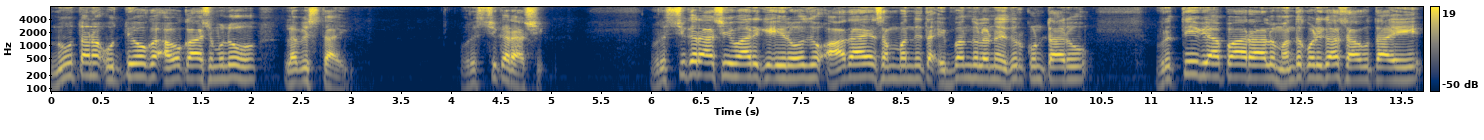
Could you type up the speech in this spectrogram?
నూతన ఉద్యోగ అవకాశములు లభిస్తాయి. వృశ్చిక రాశి. వృశ్చిక రాశి వారికి ఈరోజు ఆదాయ సంబంధిత ఇబ్బందులను ఎదుర్కొంటారు. వృత్తి వ్యాపారాలు మందకొడిగా సాగుతాయి.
